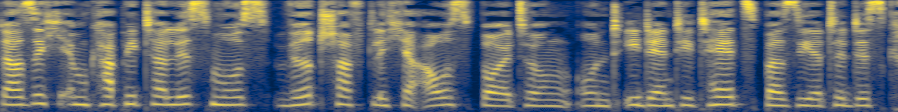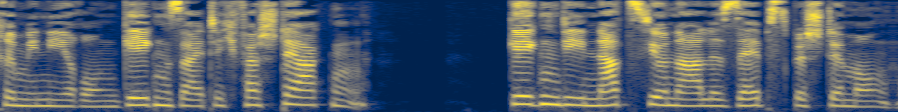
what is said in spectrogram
da sich im Kapitalismus wirtschaftliche Ausbeutung und identitätsbasierte Diskriminierung gegenseitig verstärken gegen die nationale Selbstbestimmung.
